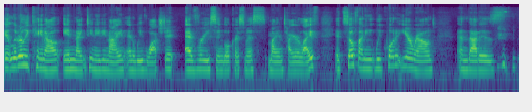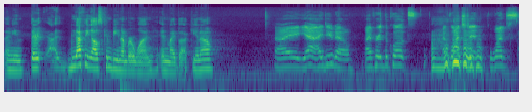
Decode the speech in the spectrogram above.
it literally came out in 1989 and we've watched it every single christmas my entire life it's so funny we quote it year round and that is i mean there I- nothing else can be number one in my book you know I yeah, I do know. I've heard the quotes. I've watched it once.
